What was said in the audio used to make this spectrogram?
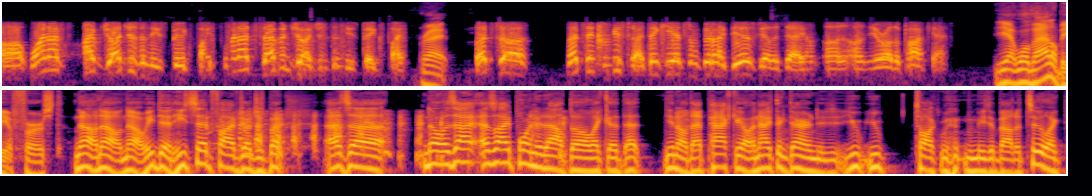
Uh, why not five judges in these big fights? Why not seven judges in these big fights? Right. Let's uh, let's increase it. I think he had some good ideas the other day on, on, your other podcast. Yeah, well, that'll be a first. No, no, no. He did. He said five judges, but as uh no, as I as I pointed out though, like uh, that you know that Pacquiao, and I think Darren, you you talked with me about it too. Like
